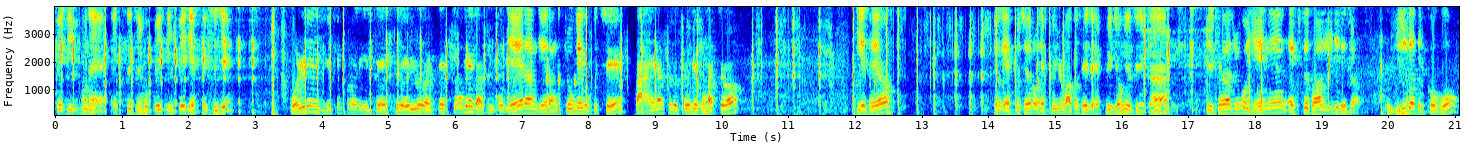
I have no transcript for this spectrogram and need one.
빼기 1분의 x 제곱 빼기 1 빼기 fx지? 원래는 이렇게 풀어야 되겠지. x가 1로 갈 때 쪼개가지고 얘랑 얘랑 쪼개고 그치? 마이너스로 쪼개고 맞죠? 이해돼요? 여기 F0, F1 와도 되죠. F1이 0이었으니까. 이렇게 해가지고 얘는 X 더하기 1이 되죠. 그럼 2가 될 거고,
